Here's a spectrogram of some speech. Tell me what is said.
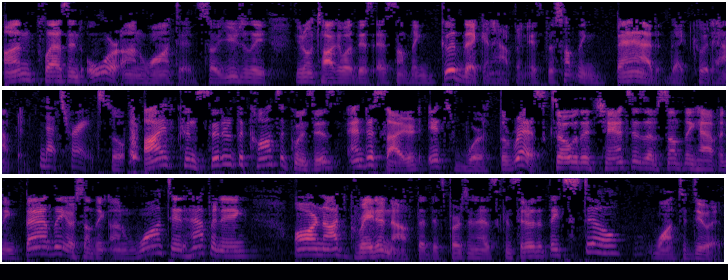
unpleasant or unwanted. So, usually you don't talk about this as something good that can happen, it's the something bad that could happen. That's right. So I've considered the consequences and decided it's worth the risk. So the chances of something happening badly or something unwanted happening are not great enough that this person has considered that they still want to do it.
